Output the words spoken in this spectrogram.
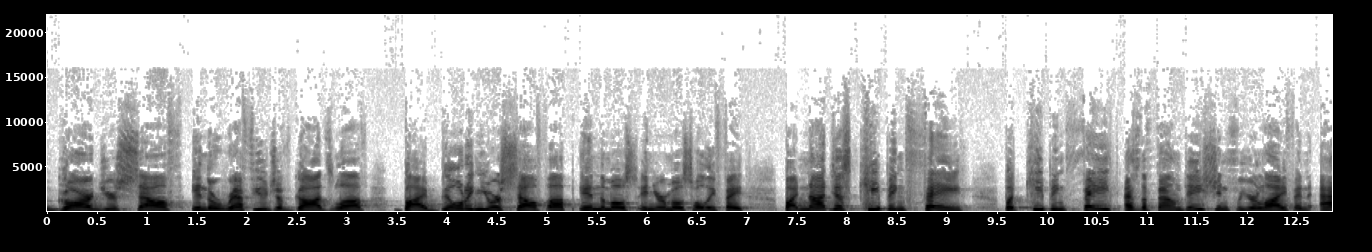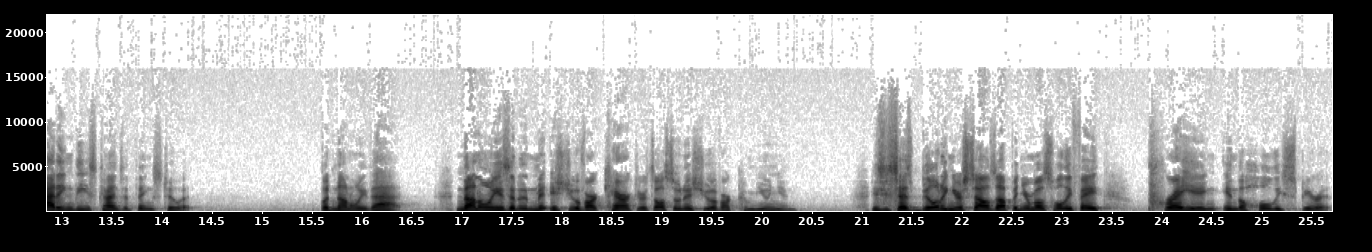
guard yourself in the refuge of God's love by building yourself up in the most in your most holy faith. By not just keeping faith, but keeping faith as the foundation for your life and adding these kinds of things to it. But not only that, not only is it an issue of our character, it's also an issue of our communion. He says, building yourselves up in your most holy faith, praying in the Holy Spirit.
